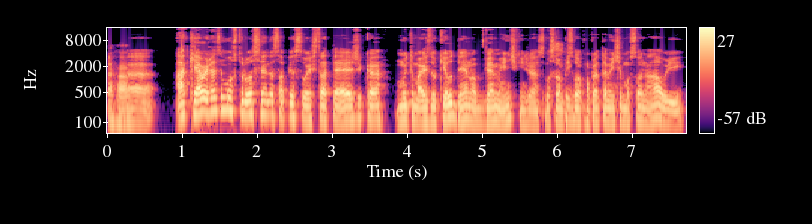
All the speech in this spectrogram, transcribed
Aham. Ah, a Kara já se mostrou sendo essa pessoa estratégica, muito mais do que o Dan, obviamente, que já se mostrou uma Sim. pessoa completamente emocional e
